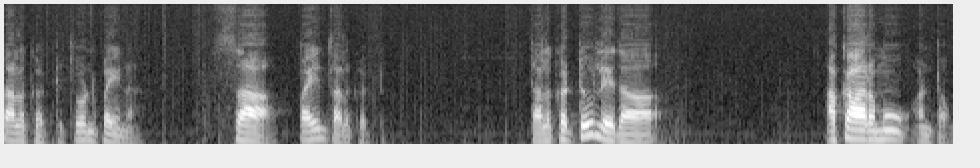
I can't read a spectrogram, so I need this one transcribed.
తలకట్టు. చూడండి పైన. సా పైన తలకట్టు. తలకట్టు లేదా అకారము అంటాం.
